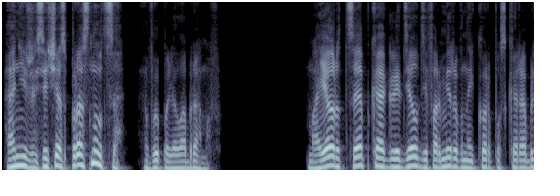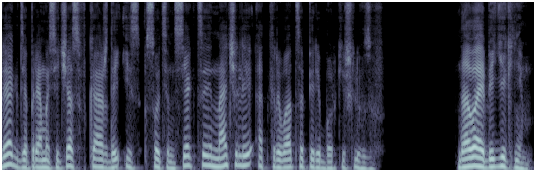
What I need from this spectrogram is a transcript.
Они же сейчас проснутся!» — выпалил Абрамов. Майор цепко оглядел деформированный корпус корабля, где прямо сейчас в каждой из сотен секций начали открываться переборки шлюзов. «Давай, беги к ним.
